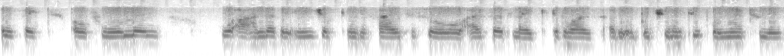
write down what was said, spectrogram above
in fact of women who are under the age of 25. So I felt like it was an opportunity for me to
